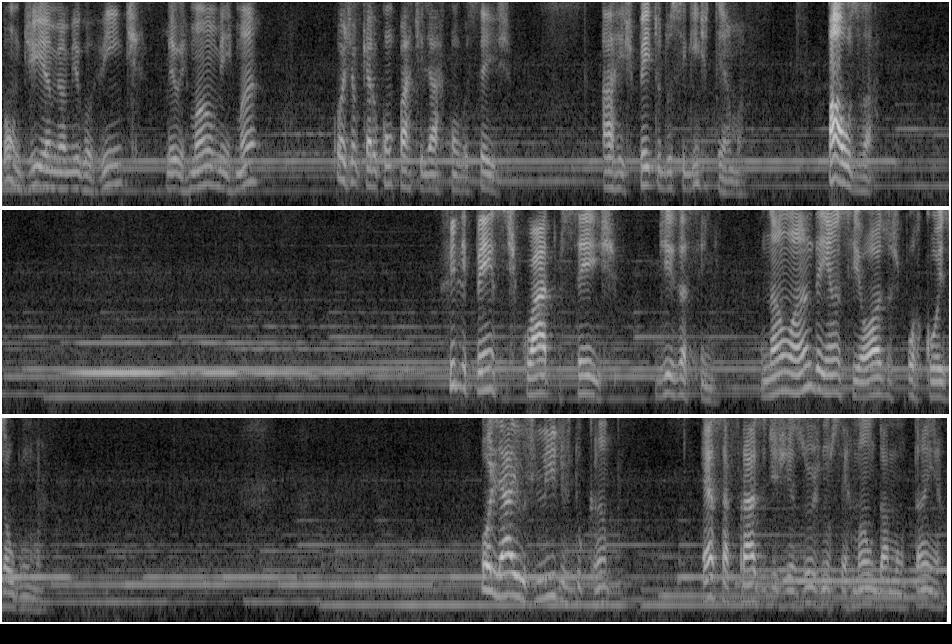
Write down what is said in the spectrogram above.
Bom dia, meu amigo ouvinte, meu irmão, minha irmã. Hoje eu quero compartilhar com vocês a respeito do seguinte tema: pausa. Filipenses 4, 6 diz assim: Não andem ansiosos por coisa alguma Olhai os lírios do campo. Essa frase de Jesus no Sermão da Montanha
